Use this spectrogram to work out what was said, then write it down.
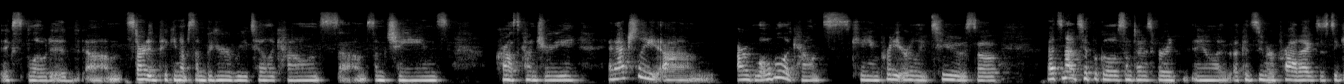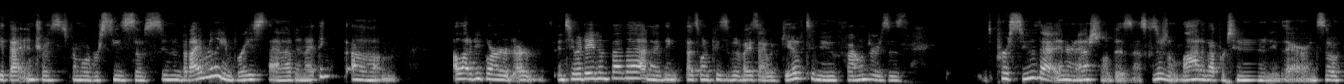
exploded um, started picking up some bigger retail accounts um, some chains cross country and actually um, our global accounts came pretty early too. So that's not typical sometimes for you know a consumer product is to get that interest from overseas so soon. But i really embrace that. And i think um, a lot of people are, are intimidated by that. And i think that's one piece of advice i would give to new founders is pursue that international business because there's a lot of opportunity there. And so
